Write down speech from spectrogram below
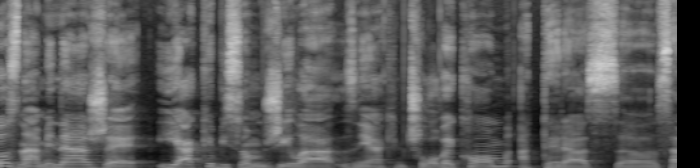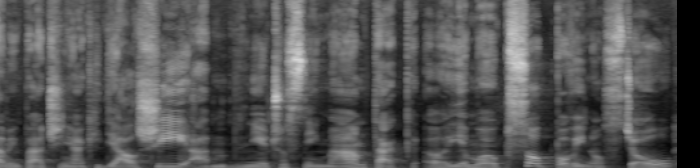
To znamená, že ja keby som žila s nejakým človekom a teraz e, sa mi páči nejaký ďalší a niečo s ním mám, tak e, je mojou psou povinnosťou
